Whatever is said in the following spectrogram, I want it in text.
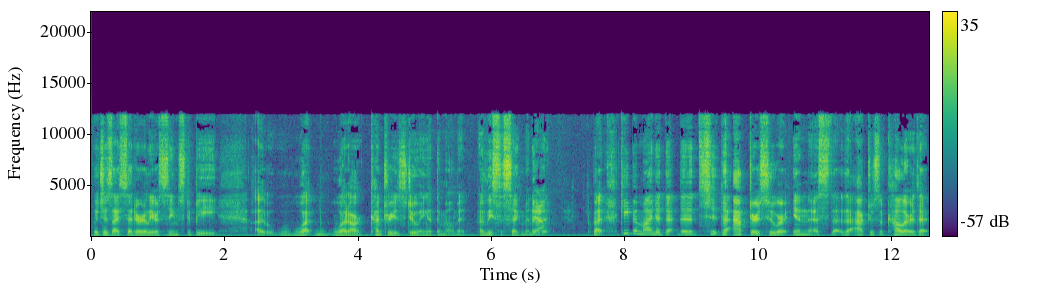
which, as I said earlier, seems to be uh, what what our country is doing at the moment. At least a segment Yeah. of it. But keep in mind that the the, the actors who were in this, the, the actors of color that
